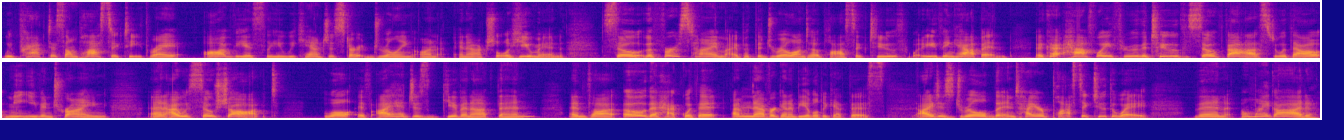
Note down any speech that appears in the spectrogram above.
we practice on plastic teeth, right? Obviously, we can't just start drilling on an actual human. So, the first time I put the drill onto a plastic tooth, what do you think happened? It cut halfway through the tooth so fast without me even trying. And I was so shocked well, if I had just given up then and thought, oh, the heck with it, I'm never going to be able to get this, I just drilled the entire plastic tooth away, then, oh my God,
